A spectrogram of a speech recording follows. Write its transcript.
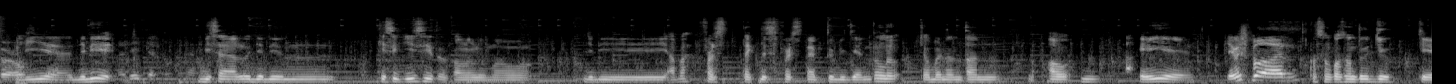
girl. dia jadi gentleman. bisa lu jadiin kisi-kisi tuh kalau lu mau jadi apa first take this first step to be gentle lu coba nonton oh iya James Bond. 007 oke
